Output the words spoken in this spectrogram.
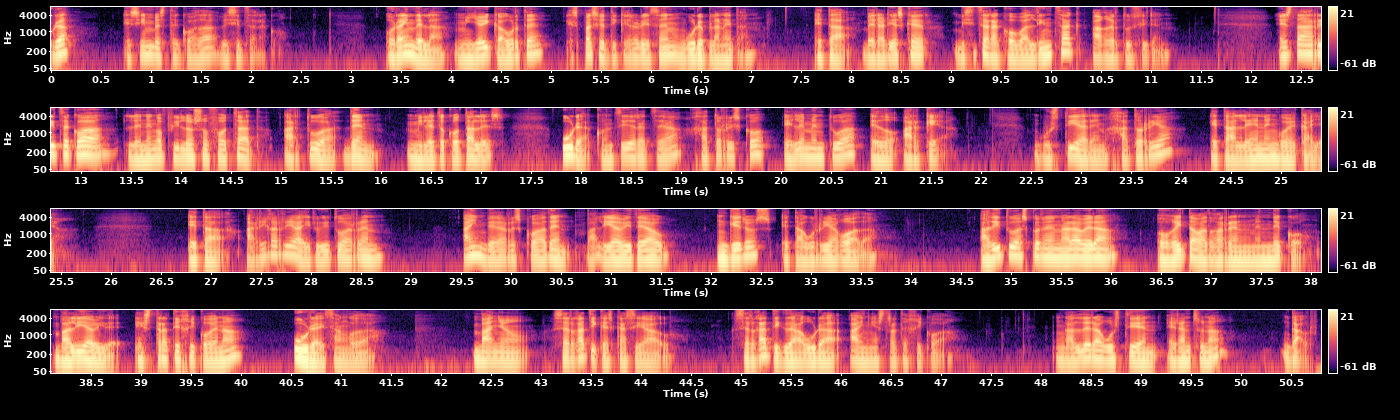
Ura, ezinbestekoa da bizitzarako. Orain dela, milioika urte, espaziotik erori zen gure planetan. Eta, berari esker, bizitzarako baldintzak agertu ziren. Ez da harritzekoa, lehenengo filosofotzat hartua den miletoko tales, ura kontsideratzea jatorrizko elementua edo arkea. Guztiaren jatorria eta lehenengo ekaia. Eta harrigarria iruditu arren, hain beharrezkoa den baliabide hau, geroz eta urriagoa da. Aditu askoren arabera, hogeita bat garren mendeko baliabide estrategikoena ura izango da. Baino, zergatik eskasi hau? Zergatik da ura hain estrategikoa? Galdera guztien erantzuna, gaur,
